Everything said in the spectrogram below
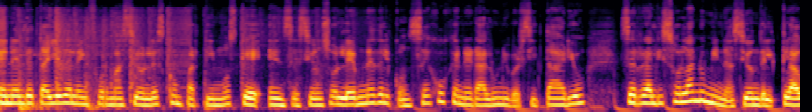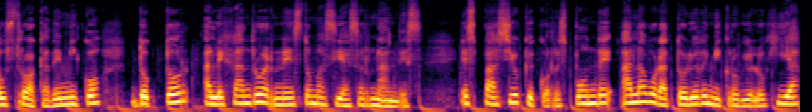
En el detalle de la información les compartimos que en sesión solemne del Consejo General Universitario se realizó la nominación del claustro académico Dr. Alejandro Ernesto Macías Hernández. Espacio que corresponde al Laboratorio de Microbiología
